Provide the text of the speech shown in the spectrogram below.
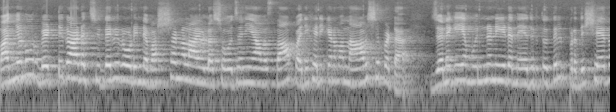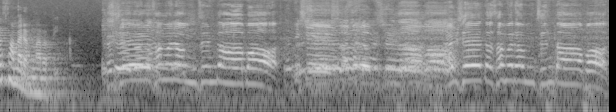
മഞ്ഞളൂർ വെട്ടുകാട് ചിതറി റോഡിന്റെ വർഷങ്ങളായുള്ള ശോചനീയാവസ്ഥ പരിഹരിക്കണമെന്നാവശ്യപ്പെട്ട് ജനകീയ മുന്നണിയുടെ നേതൃത്വത്തിൽ പ്രതിഷേധ സമരം നടത്തി. പ്രതിഷേധ സമരം സിന്ദാബാദ് പ്രതിഷേധ സമരം സിന്ദാബാദ്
